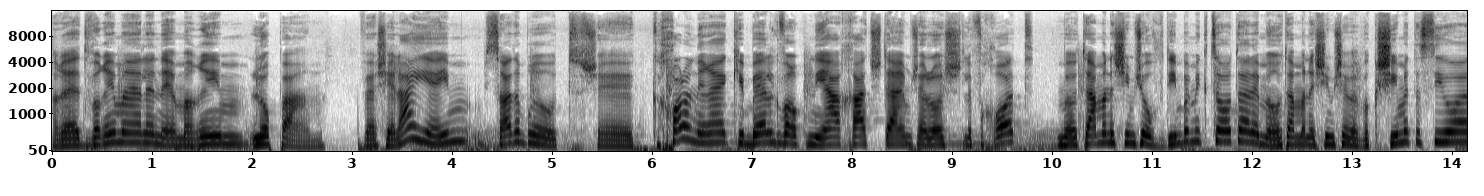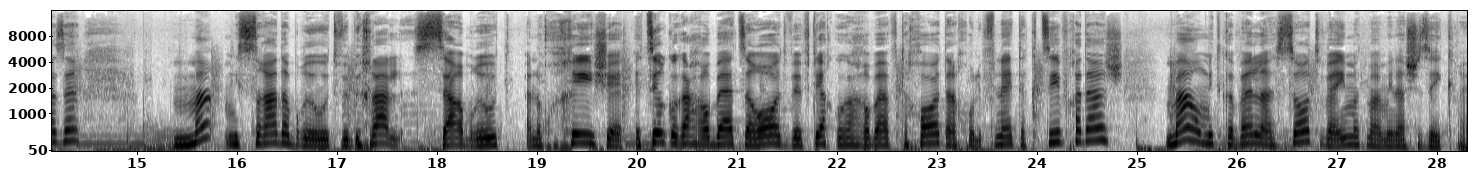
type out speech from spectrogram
הרי הדברים האלה נאמרים לא פעם, והשאלה היא האם משרד הבריאות, שככל הנראה קיבל כבר פנייה אחת, שתיים, שלוש לפחות, מאותם אנשים שעובדים במקצועות האלה, מאותם אנשים שמבקשים את הסיוע הזה, מה משרד הבריאות, ובכלל שר הבריאות הנוכחי, שהצהיר כל כך הרבה הצהרות והבטיח כל כך הרבה הבטחות, אנחנו לפני תקציב חדש, מה הוא מתכוון לעשות והאם את מאמינה שזה יקרה?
